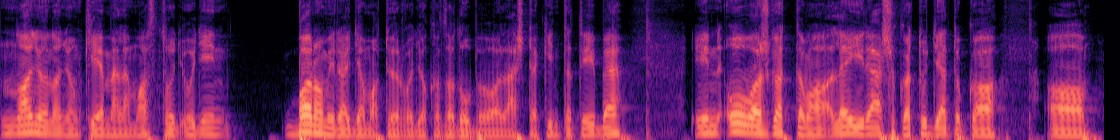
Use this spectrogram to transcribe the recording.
nagyon-nagyon kiemelem azt, hogy, hogy én baromira egy amatőr vagyok az adóbevallás tekintetében. Én olvasgattam a leírásokat, tudjátok, a, a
